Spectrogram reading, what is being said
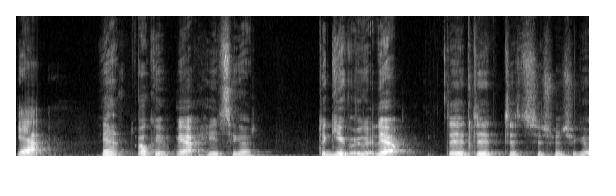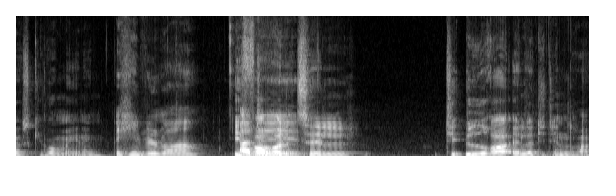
Ja, Ja, okay, ja, helt sikkert. Det giver, ja, det, det, det, det synes jeg også giver god mening. helt vildt meget. I Og forhold det- til de ydre eller dit indre?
